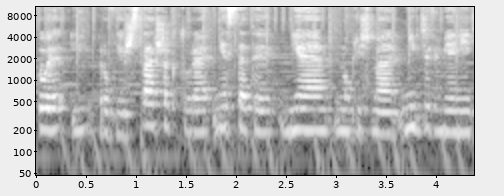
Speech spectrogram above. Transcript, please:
były i również starsze, które niestety nie mogliśmy nigdzie wymienić.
